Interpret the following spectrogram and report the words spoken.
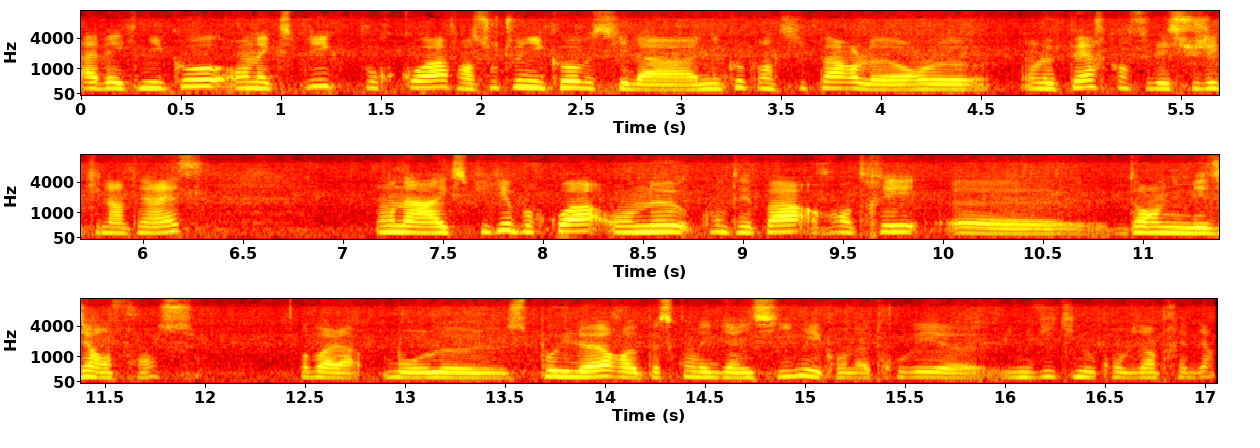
avec Nico. On explique pourquoi, enfin surtout Nico, parce qu'il a Nico quand il parle, on le, on le perd quand c'est des sujets qui l'intéressent. On a expliqué pourquoi on ne comptait pas rentrer euh, dans l'immédiat en France. Voilà, bon, le spoiler, parce qu'on est bien ici et qu'on a trouvé euh, une vie qui nous convient très bien.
